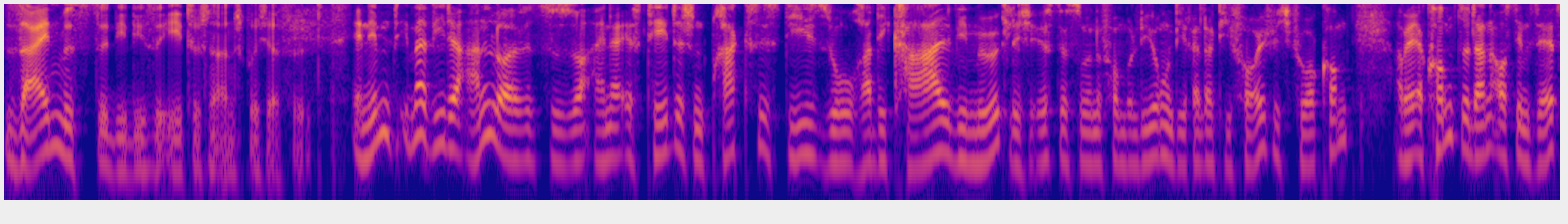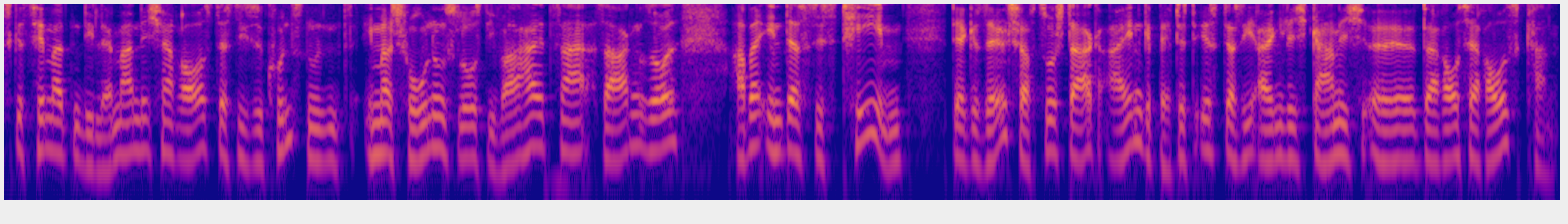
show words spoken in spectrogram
sein müsste, die diese ethischen Ansprüche erfüllt. Er nimmt immer wieder Anläufe zu so einer ästhetischen Praxis, die so radikal wie möglich ist. Das ist so eine Formulierung, die relativ häufig vorkommt. Aber er kommt so dann aus dem selbstgezimmerten Dilemma nicht heraus, dass diese Kunst nun immer schonungslos die Wahrheit sa sagen soll, aber in das System der Gesellschaft so stark eingebettet ist, dass sie eigentlich gar nicht nicht äh, daraus heraus kann.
